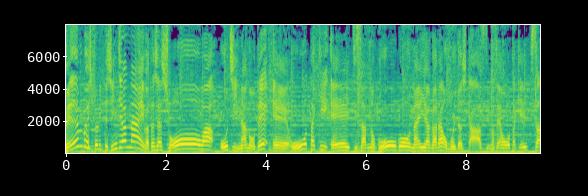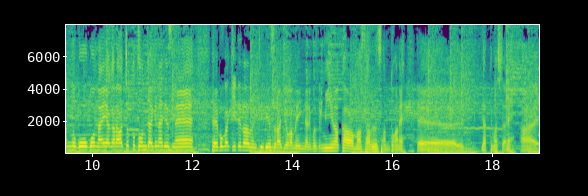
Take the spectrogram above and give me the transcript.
全部一人って信じらんない私は昭和おじなので、えー、大滝栄一さんのゴーゴーナイアガラ思い出した。すいません、大滝栄一さんのゴーゴーナイアガラはちょっと存じ上げないですね。えー、僕が聞いてたのに TBS ラジオがメインになります。宮川勝さんとかね、えー、やってましたね。はい。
